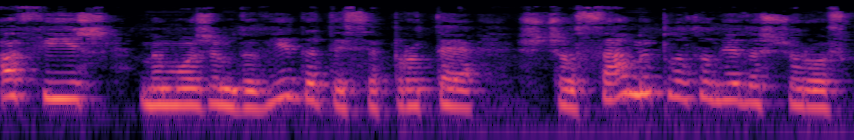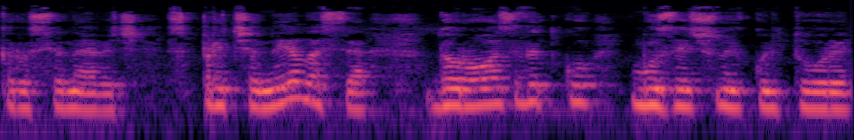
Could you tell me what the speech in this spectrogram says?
афіш ми можемо довідатися про те, що саме Платонида Щуровська Русіневич спричинилася до розвитку музичної культури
